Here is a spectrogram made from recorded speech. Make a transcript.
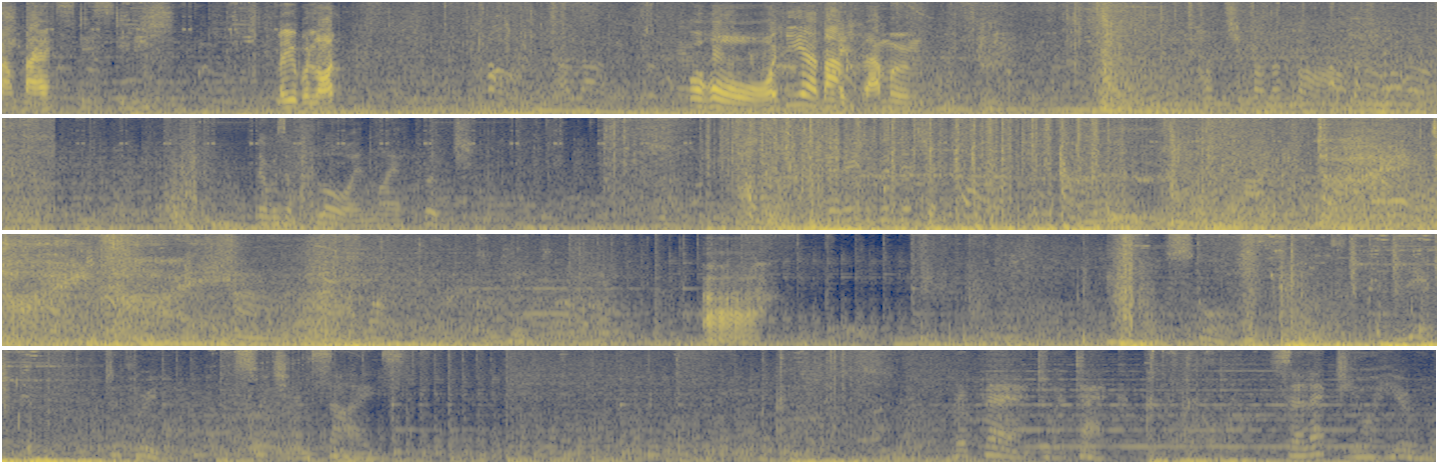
ลองไปเราอยู่บนรถโอ้โหเฮียตายอีกแล้วมึง Touch from afar. There was a flaw in my approach. Get into position. Die, die, die. อ่า three. Switching sides. Prepare to attack. Select your hero.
